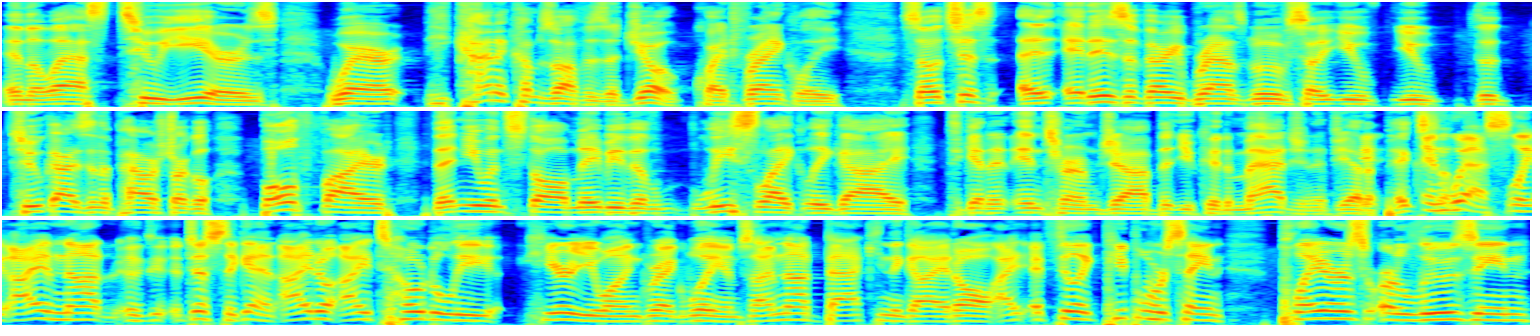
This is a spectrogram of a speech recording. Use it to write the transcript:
in the last two years, where he kind of comes off as a joke, quite frankly. So it's just it, it is a very Browns move. So you you the two guys in the power struggle both fired. Then you install maybe the least likely guy to get an interim job that you could imagine if you had to pick. and. Wes, like I am not. uh, Just again, I don't. I totally hear you on Gregg Williams. I'm not backing the guy at all. I, I feel like people were saying players are losing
